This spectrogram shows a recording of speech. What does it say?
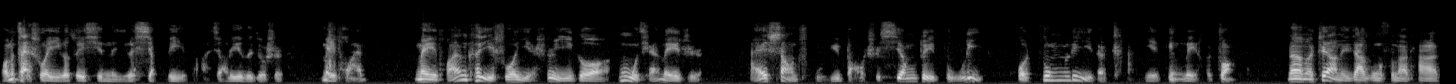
我们再说一个最新的一个小例子啊，小例子就是美团。美团可以说也是一个目前为止。还尚处于保持相对独立或中立的产业定位和状态。那么这样的一家公司呢，它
